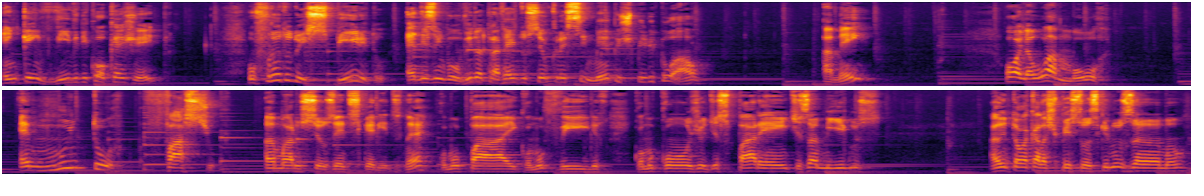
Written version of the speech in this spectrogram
em quem vive de qualquer jeito. O fruto do Espírito é desenvolvido através do seu crescimento espiritual. Amém? Olha, o amor é muito fácil amar os seus entes queridos, né? Como pai, como filhos, como cônjuges, parentes, amigos. Ou então aquelas pessoas que nos amam.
